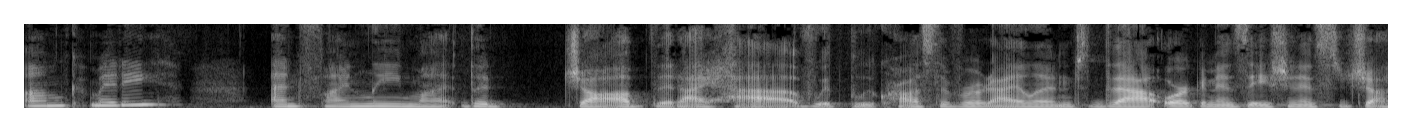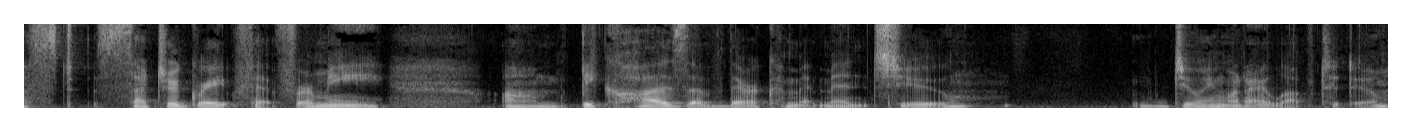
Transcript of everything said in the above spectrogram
um, Committee. And finally, my the job that I have with Blue Cross of Rhode Island, that organization is just such a great fit for me um, because of their commitment to doing what I love to do.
